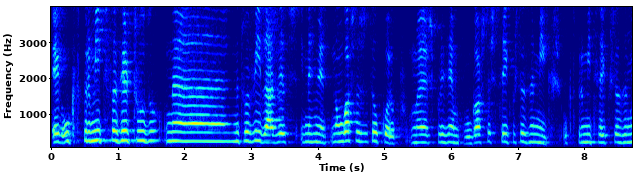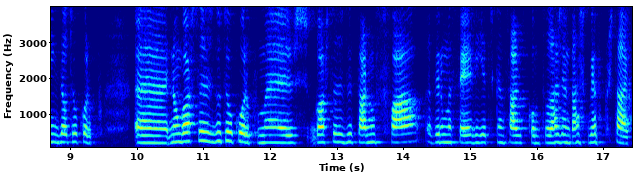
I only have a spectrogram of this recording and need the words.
é o que te permite fazer tudo na, na tua vida. Às vezes, imagina, não gostas do teu corpo, mas, por exemplo, gostas de sair com os teus amigos. O que te permite sair com os teus amigos é o teu corpo. Uh, não gostas do teu corpo, mas gostas de estar no sofá a ver uma série e a descansar, como toda a gente acha que deve gostar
